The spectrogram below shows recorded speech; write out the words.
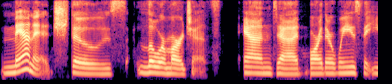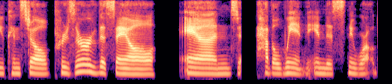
manage those lower margins? And uh, are there ways that you can still preserve the sale and have a win in this new world?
